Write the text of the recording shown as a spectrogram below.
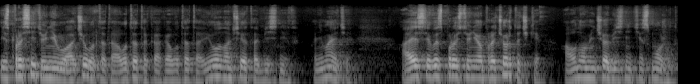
и спросить у него, а что вот это, а вот это как, а вот это, и он вам все это объяснит, понимаете? А если вы спросите у него про черточки, а он вам ничего объяснить не сможет,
